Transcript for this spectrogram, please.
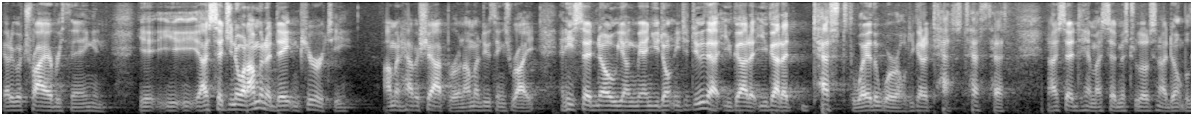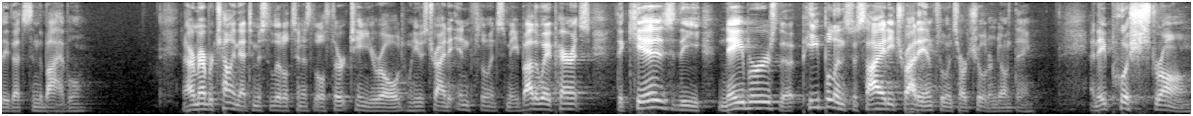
Got to go try everything. And I said, you know what? I'm going to date in purity. I'm going to have a chaperone. I'm going to do things right. And he said, No, young man, you don't need to do that. You got to you got to test the way of the world. You got to test, test, test. And I said to him, I said, Mr. Littleton, I don't believe that's in the Bible. And I remember telling that to Mr. Littleton as a little 13 year old when he was trying to influence me. By the way, parents, the kids, the neighbors, the people in society try to influence our children, don't they? And they push strong.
